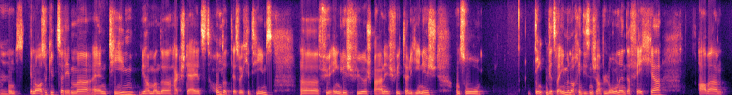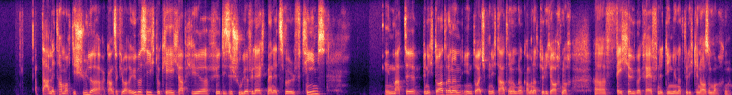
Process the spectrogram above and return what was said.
Mhm. Und genauso gibt es halt eben ein Team, wir haben an der Hacksteier jetzt hunderte solche Teams äh, für Englisch, für Spanisch, für Italienisch. Und so denken wir zwar immer noch in diesen Schablonen der Fächer, aber damit haben auch die Schüler eine ganz klare Übersicht. Okay, ich habe hier für diese Schule vielleicht meine zwölf Teams. In Mathe bin ich da drinnen, in Deutsch bin ich da drinnen. Dann kann man natürlich auch noch äh, fächerübergreifende Dinge natürlich genauso machen.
